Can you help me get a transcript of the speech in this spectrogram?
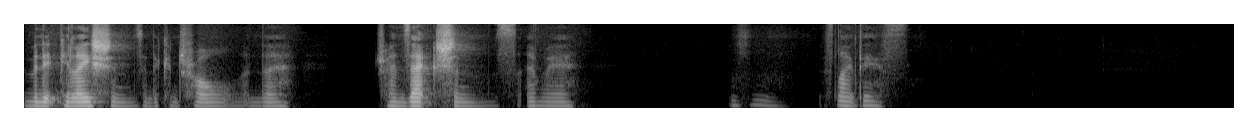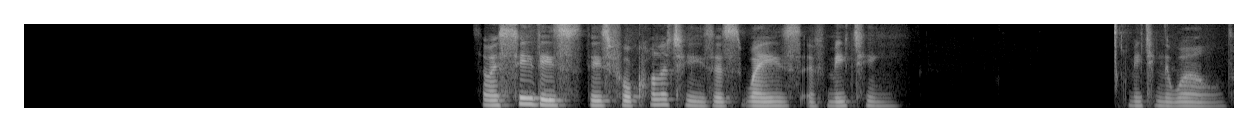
the manipulations and the control and the transactions, and we're Mm-hmm. It's like this. So I see these, these four qualities as ways of meeting, meeting the world.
